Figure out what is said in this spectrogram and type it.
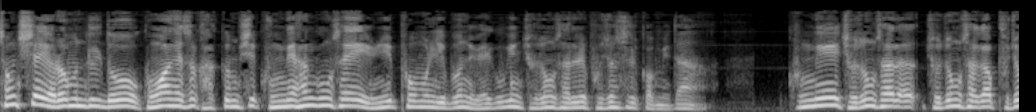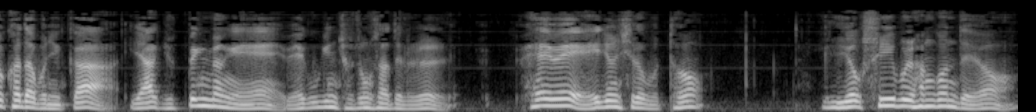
청취자 여러분들도 공항에서 가끔씩 국내 항공사의 유니폼을 입은 외국인 조종사를 보셨을 겁니다. 국내의 조종사, 조종사가 부족하다 보니까 약 600명의 외국인 조종사들을 해외 에이전시로부터 인력 수입을 한 건데요.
